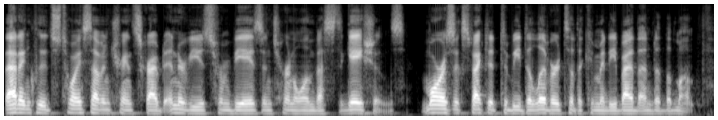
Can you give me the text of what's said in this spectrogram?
That includes 27 transcribed interviews from VA's internal investigations. More is expected to be delivered to the committee by the end of the month.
